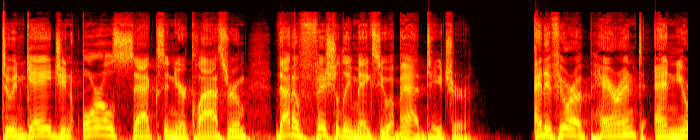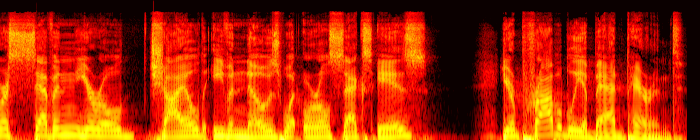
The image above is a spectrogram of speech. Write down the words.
to engage in oral sex in your classroom, that officially makes you a bad teacher. And if you're a parent and your seven year old child even knows what oral sex is, you're probably a bad parent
